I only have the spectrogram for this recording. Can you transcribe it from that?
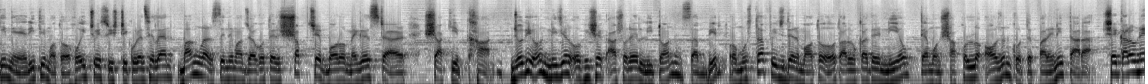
কিনে রীতিমতো হইচই সৃষ্টি করেছিলেন বাংলার সিনেমা জগতের সবচেয়ে বড় মেগাস্টার শাকিব খান। যদিও নিজের অভিষেক আসরে লিটন, সাব্বির ও মুস্তাফিজদের মতো তারকাদের নিয়েও তেমন সাফল্য অর্জন করতে পারেনি তারা। সে কারণে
